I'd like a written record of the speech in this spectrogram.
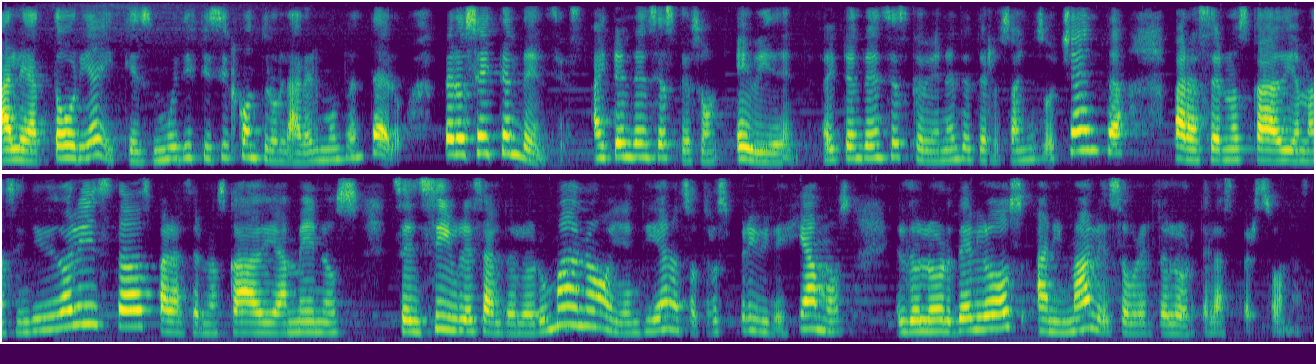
aleatoria y que es muy difícil controlar el mundo entero. Pero sí hay tendencias, hay tendencias que son evidentes, hay tendencias que vienen desde los años 80 para hacernos cada día más individualistas, para hacernos cada día menos sensibles al dolor humano. Hoy en día nosotros privilegiamos el dolor de los animales sobre el dolor de las personas.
